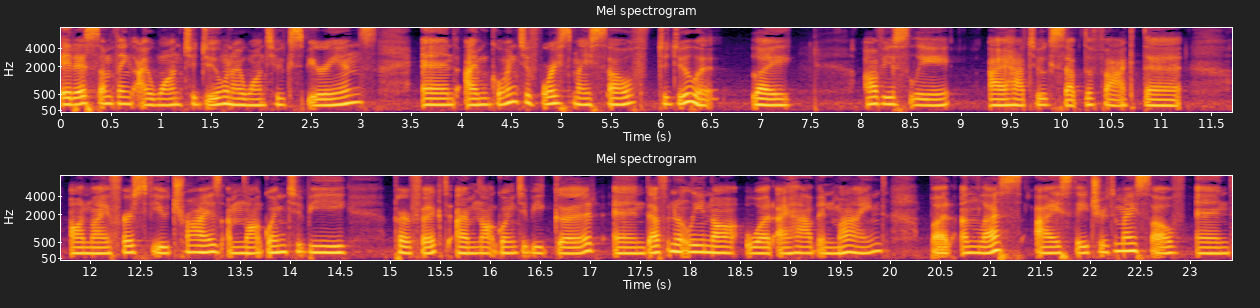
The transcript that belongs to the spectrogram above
it is something I want to do and I want to experience. And I'm going to force myself to do it. Like, obviously, I had to accept the fact that on my first few tries, I'm not going to be perfect. I'm not going to be good and definitely not what I have in mind. But unless I stay true to myself and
